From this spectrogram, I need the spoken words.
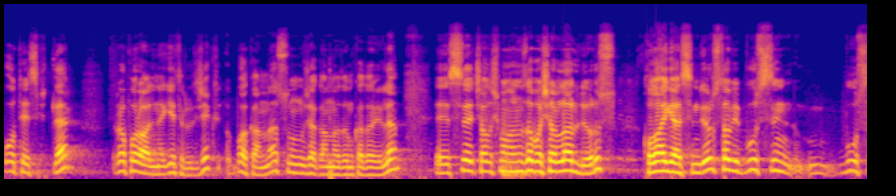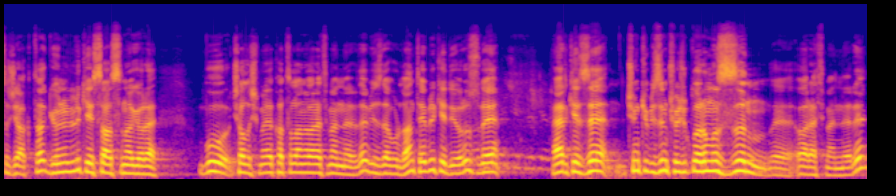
O tespitler rapor haline getirilecek. Bakanlığa sunulacak anladığım kadarıyla. E, size çalışmalarınızda başarılar diliyoruz. Kolay gelsin diyoruz. Tabii bu sizin bu sıcakta gönüllülük esasına göre bu çalışmaya katılan öğretmenleri de biz de buradan tebrik ediyoruz ve herkese çünkü bizim çocuklarımızın e, öğretmenleri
